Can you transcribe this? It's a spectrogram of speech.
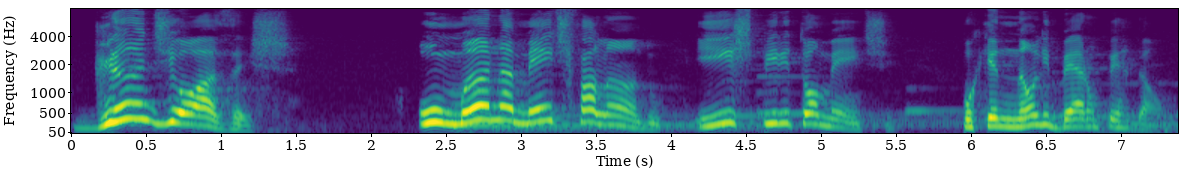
grandiosas, humanamente falando e espiritualmente, porque não liberam perdão.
